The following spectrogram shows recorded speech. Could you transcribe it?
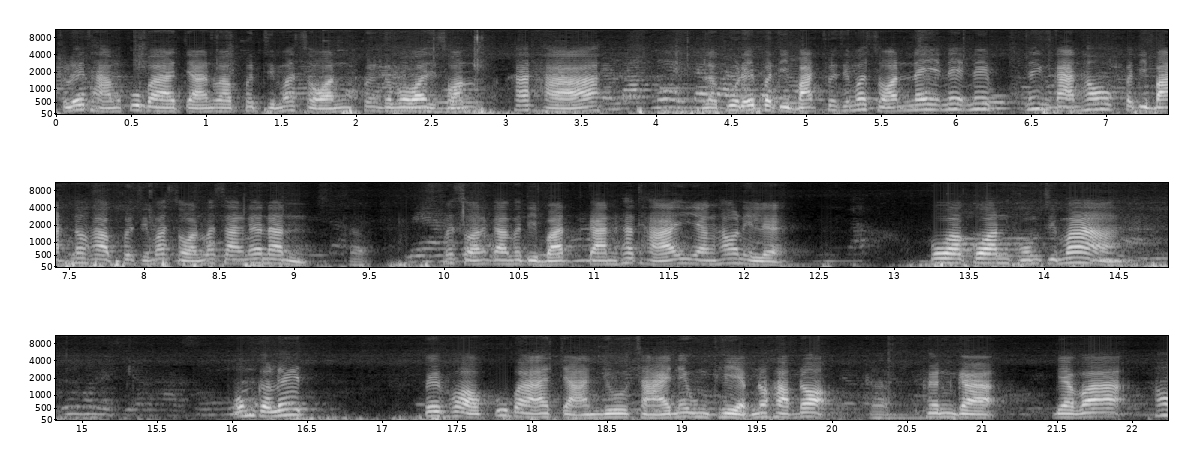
ก็เลยถามครูบาอาจารย์ว่าเพิ่นสิมาสอนเพิ่นก็บอกว่าสิสอนคาถา แล้วผู้ใดปฏิบัติเพิ่นสิมาสอนในในในในการเฮาปฏิบัติเนาะครับเพิ่นสิมาสอนมาสร้างแนวนั้นครับ มาสอนการปฏิบัติการคาถาอหย่างเฮานี่แหละเพราะว่าก่อนผมสิมา ผมก็เลยไปพ่อครูบาอาจารย์อยู่สายในกรุงเทพเนาะครับเนาะ ครับ เพิ่นก็แบบว่าเฮา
